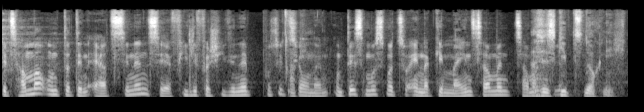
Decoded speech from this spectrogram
Jetzt haben wir unter den Ärztinnen sehr viele verschiedene Positionen. Okay. Und das muss man zu einer gemeinsamen Also es gibt es noch nicht.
